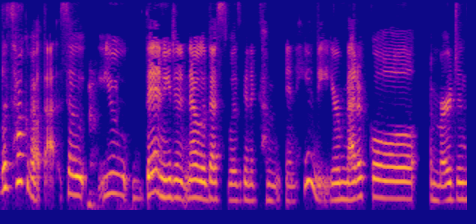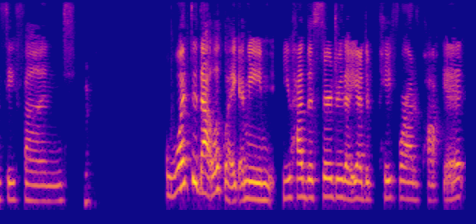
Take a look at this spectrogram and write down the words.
let's talk about that. So you then you didn't know this was going to come in handy. Your medical emergency fund. What did that look like? I mean, you had this surgery that you had to pay for out of pocket.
